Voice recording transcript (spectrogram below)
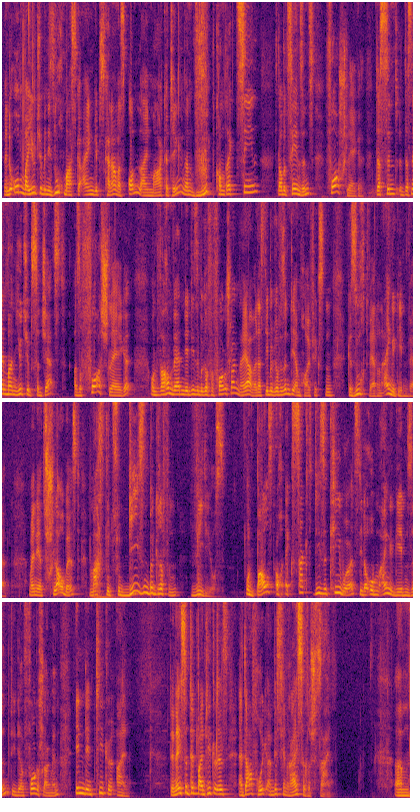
Wenn du oben bei YouTube in die Suchmaske eingibst, keine Ahnung was, Online-Marketing, dann kommen direkt zehn, ich glaube zehn sind es, Vorschläge. Das, sind, das nennt man YouTube Suggest, also Vorschläge. Und warum werden dir diese Begriffe vorgeschlagen? Naja, weil das die Begriffe sind, die am häufigsten gesucht werden und eingegeben werden. Und wenn du jetzt schlau bist, machst du zu diesen Begriffen Videos und baust auch exakt diese Keywords, die da oben eingegeben sind, die dir vorgeschlagen werden, in den Titel ein. Der nächste Tipp beim Titel ist, er darf ruhig ein bisschen reißerisch sein. Ähm,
